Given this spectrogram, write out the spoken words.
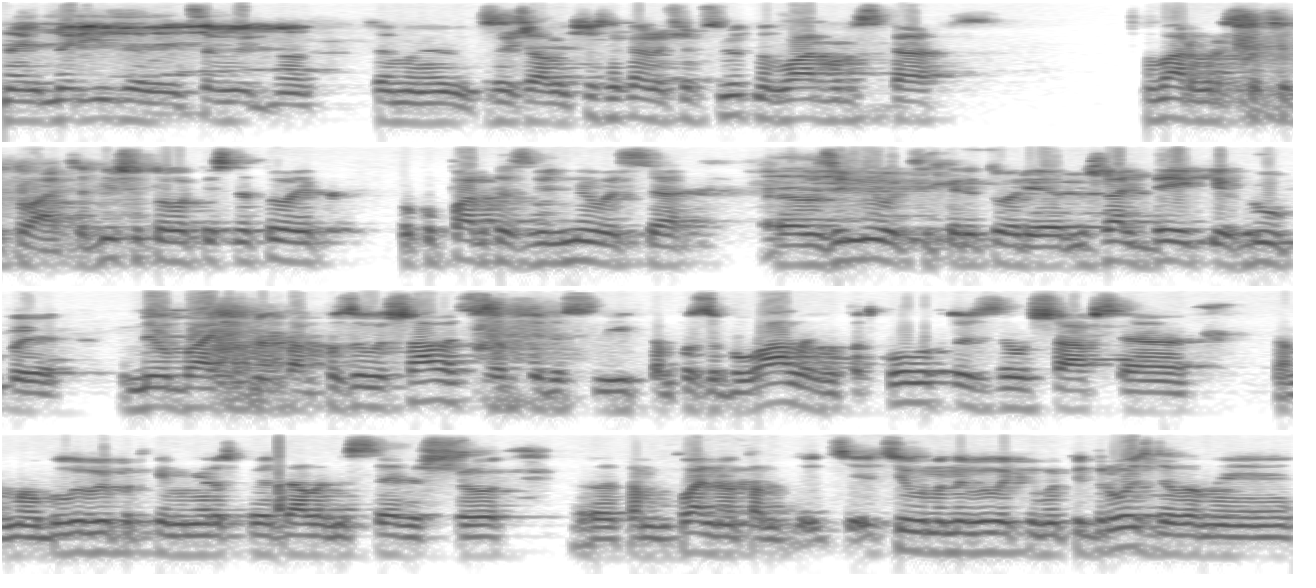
нарізали. Це видно. Це ми приїжджали. Чесно кажучи, абсолютно варварська, варварська ситуація. Більше того, після того як окупанти звільнилися, е, звільнили ці території. На жаль, деякі групи необачно там позалишалися, через їх там позабували. Випадково хтось залишався. Там були випадки, мені розповідали місцеві, що е, там буквально там цілими невеликими підрозділами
